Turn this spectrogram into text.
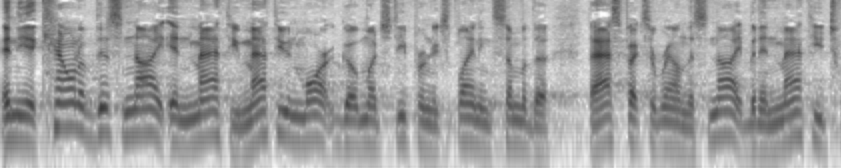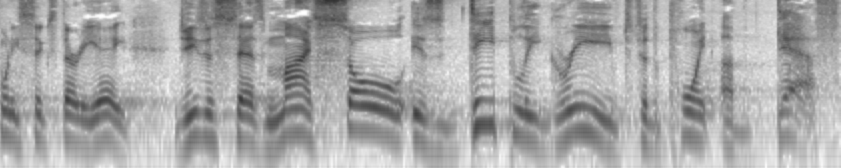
And the account of this night in Matthew, Matthew and Mark go much deeper in explaining some of the, the aspects around this night. But in Matthew 26 38, Jesus says, My soul is deeply grieved to the point of death.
